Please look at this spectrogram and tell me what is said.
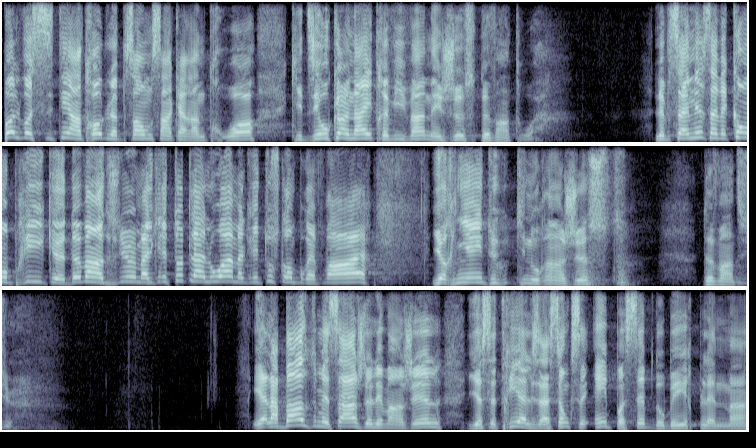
Paul va citer entre autres le psaume 143 qui dit Aucun être vivant n'est juste devant toi. Le psalmiste avait compris que devant Dieu, malgré toute la loi, malgré tout ce qu'on pourrait faire, Il n'y a rien qui nous rend juste devant Dieu. Et à la base du message de l'Évangile, il y a cette réalisation que c'est impossible d'obéir pleinement,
